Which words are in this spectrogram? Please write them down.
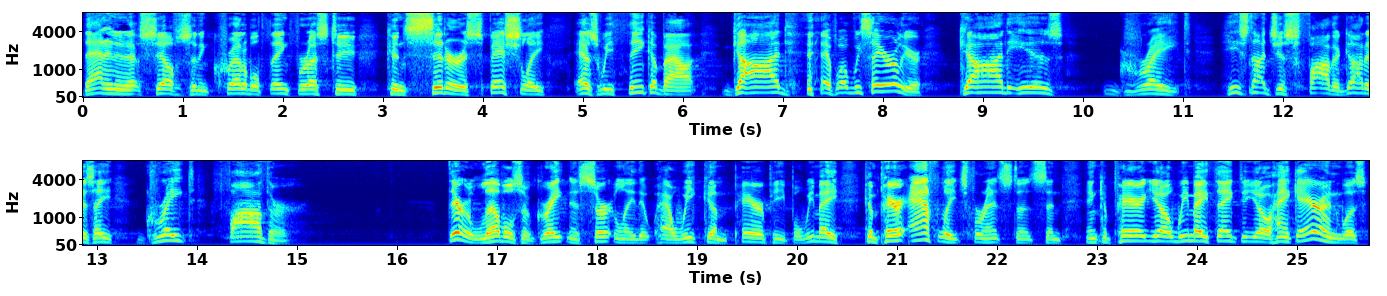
That in and of itself is an incredible thing for us to consider, especially as we think about God, what we say earlier God is great. He's not just Father, God is a great Father. There are levels of greatness, certainly, that how we compare people. We may compare athletes, for instance, and, and compare, you know, we may think that, you know, Hank Aaron was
